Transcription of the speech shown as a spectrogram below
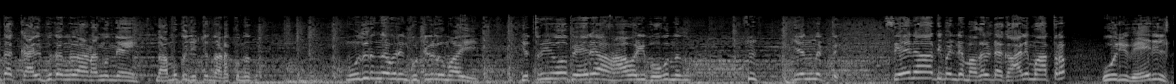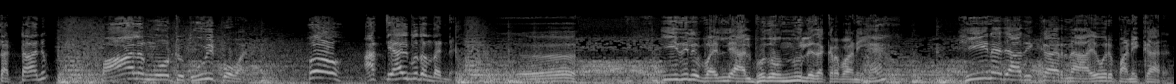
എന്തൊക്കെ അത്ഭുതങ്ങളാണ് അങ്ങുന്നേ നമുക്ക് ചുറ്റും നടക്കുന്നത്. മുതിർന്നവരും കുട്ടികളുമായി എത്രയോ പേരെ ആ വഴി പോകുന്നത്. എന്നിട്ട് സേനാധിപന്റെ മകളുടെ കാൽ മാത്രം ഒരു വേരിൽ തട്ടാനും പാലങ്ങോട്ട് തൂവിപ്പോവാനും. ഓ അത്യാത്ഭുതം തന്നെ. ഇതിൽ വലിയ അത്ഭുതമൊന്നുമില്ല ചക്രപാണി. ഹീനജാതിക്കാരനായ ഒരു പണിക്കാരൻ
